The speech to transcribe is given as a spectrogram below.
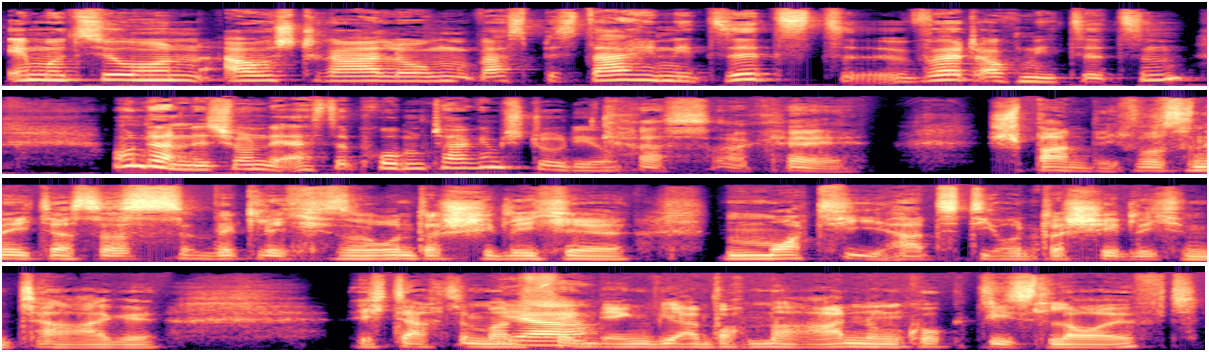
Emotionen, Ausstrahlung, was bis dahin nicht sitzt, wird auch nicht sitzen. Und dann ist schon der erste Probentag im Studio. Krass, okay. Spannend. Ich wusste nicht, dass das wirklich so unterschiedliche Motti hat, die unterschiedlichen Tage. Ich dachte, man ja. fängt irgendwie einfach mal an und guckt, wie es läuft.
